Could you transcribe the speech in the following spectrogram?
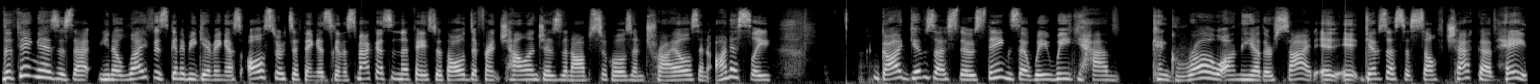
The thing is, is that, you know, life is going to be giving us all sorts of things. It's going to smack us in the face with all different challenges and obstacles and trials. And honestly, God gives us those things that way we have can grow on the other side. It, it gives us a self check of, Hey,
